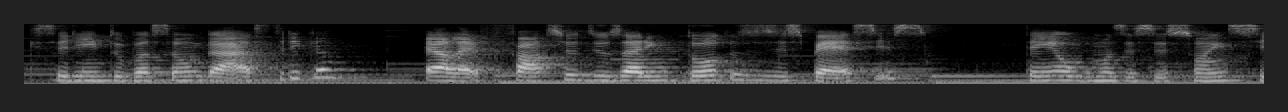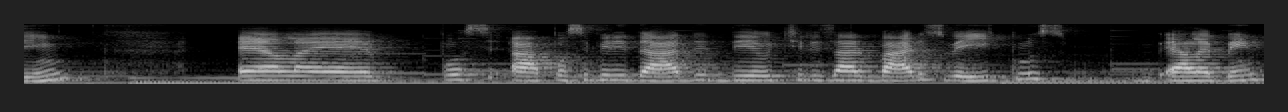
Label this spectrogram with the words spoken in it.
que seria a intubação gástrica, ela é fácil de usar em todas as espécies, tem algumas exceções sim. Ela é a possibilidade de utilizar vários veículos, ela é bem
